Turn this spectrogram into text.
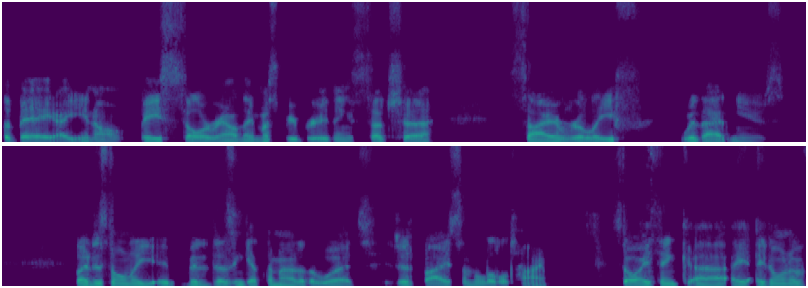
the Bay. I, you know, Bay's still around. They must be breathing such a sigh of relief with that news. But it's only, it, but it doesn't get them out of the woods. It just buys them a little time. So I think uh, I, I, don't have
